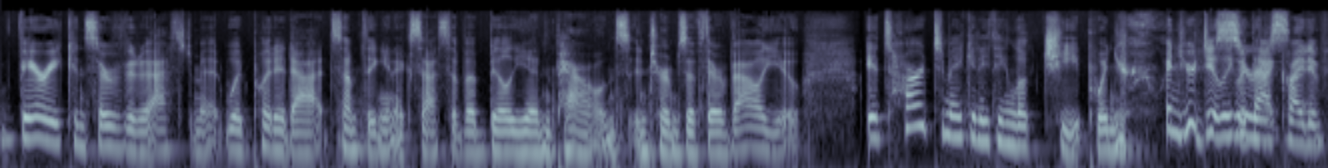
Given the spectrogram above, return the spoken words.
very conservative estimate would put it at something in excess of a billion pounds in terms of their value it's hard to make anything look cheap when you're when you're dealing Seriously. with that kind of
